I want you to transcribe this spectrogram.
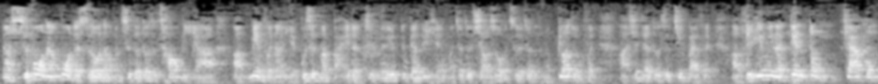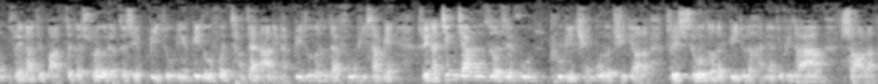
那石磨呢？磨的时候呢，我们吃的都是糙米啊，啊，面粉呢也不是那么白的，就那个就比方以前我们叫做小时候我们吃的叫做什么标准粉啊，现在都是精白粉啊。所以因为呢电动加工，所以呢就把这个所有的这些 B 族，因为 B 族会藏在哪里呢？B 族都是在麸皮上面，所以呢经加工之后，这些麸麸皮全部都去掉了，所以食物中的 B 族的含量就非常少了。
